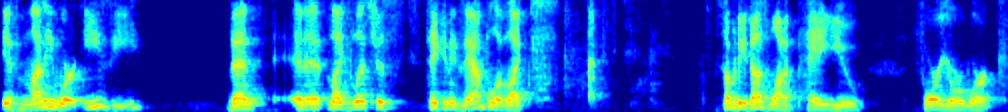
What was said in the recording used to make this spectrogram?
if money were easy, then and it like let's just take an example of like somebody does want to pay you for your work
